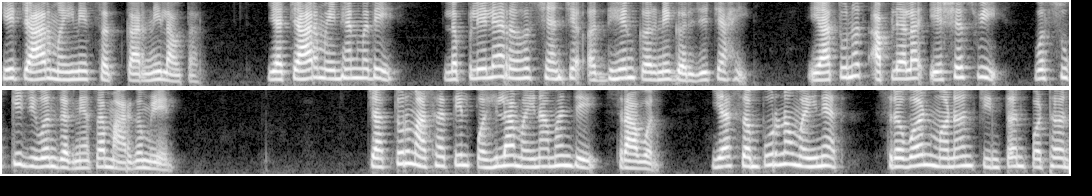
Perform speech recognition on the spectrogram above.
हे चार महिने सत्कारणी लावतात. या चार महिन्यांमध्ये लपलेल्या रहस्यांचे अध्ययन करणे गरजेचे आहे. यातूनच आपल्याला यशस्वी व सुखी जीवन जगण्याचा मार्ग मिळेल. चातुर्मासातील पहिला महिना म्हणजे श्रावण. या संपूर्ण महिन्यात श्रवण मनन चिंतन पठन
